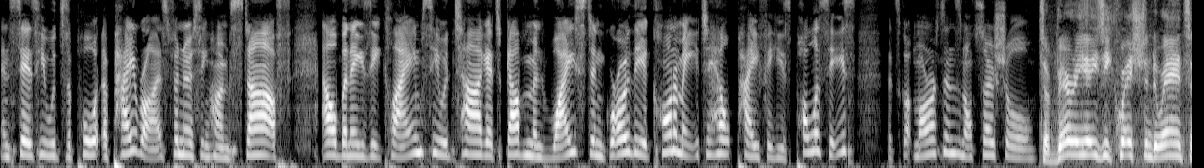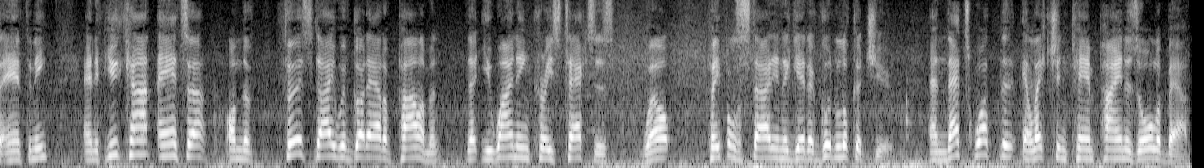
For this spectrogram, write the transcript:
and says he would support a pay rise for nursing home staff. Albanese claims he would target government waste and grow grow the economy to help pay for his policies. But Scott Morrison's not so sure. It's a very easy question to answer, Anthony. And if you can't answer on the first day we've got out of Parliament that you won't increase taxes, well, people are starting to get a good look at you. And that's what the election campaign is all about.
